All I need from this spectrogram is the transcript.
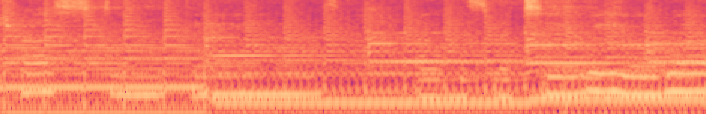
trust in things of this material world,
